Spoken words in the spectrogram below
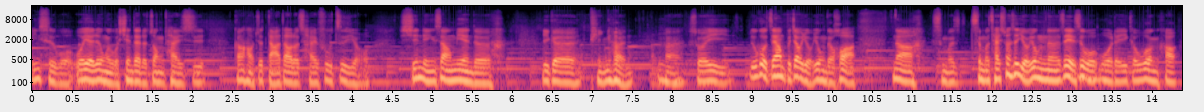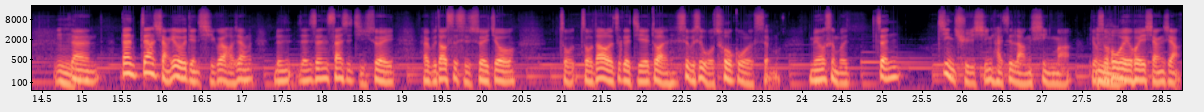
因此我我也认为我现在的状态是刚好就达到了财富自由、心灵上面的 一个平衡。嗯，所以如果这样不叫有用的话，那什么什么才算是有用呢？这也是我我的一个问号。嗯，但但这样想又有点奇怪，好像人人生三十几岁还不到四十岁就走走到了这个阶段，是不是我错过了什么？没有什么真进取心还是狼性吗？有时候我也会想想，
